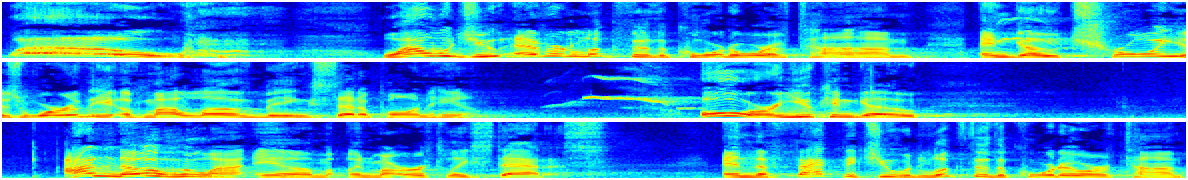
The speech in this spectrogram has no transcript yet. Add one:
Whoa! Why would you ever look through the corridor of time and go, Troy is worthy of my love being set upon him? Or you can go, I know who I am in my earthly status. And the fact that you would look through the corridor of time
